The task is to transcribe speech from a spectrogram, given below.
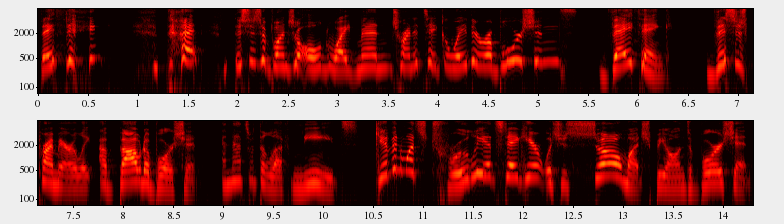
They think that this is a bunch of old white men trying to take away their abortions. They think this is primarily about abortion, and that's what the left needs. Given what's truly at stake here, which is so much beyond abortion,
